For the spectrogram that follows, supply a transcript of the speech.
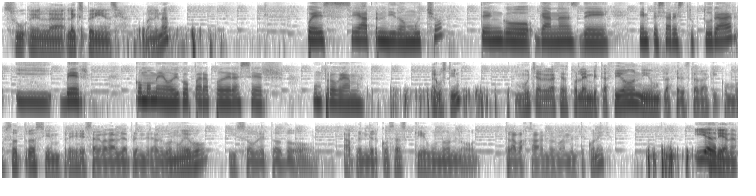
su, eh, la, la experiencia. Malena. Pues he aprendido mucho. Tengo ganas de empezar a estructurar y ver cómo me oigo para poder hacer un programa. Agustín. Muchas gracias por la invitación y un placer estar aquí con vosotros. Siempre es agradable aprender algo nuevo y sobre todo aprender cosas que uno no trabaja normalmente con ello. Y Adriana.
